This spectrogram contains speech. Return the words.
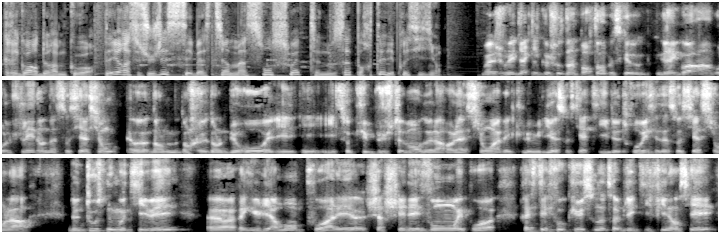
Grégoire de Ramcourt. D'ailleurs, à ce sujet, Sébastien souhaite nous apporter des précisions. je voulais dire quelque chose d'important parce que Grégoire a un rôle clé dans l'association, euh, dans, le, bureau, il s'occupe justement de la relation avec le milieu associatif, de trouver ces associations-là, de tous nous motiver euh, régulièrement pour aller euh, chercher des fonds et pour rester focus sur notre objectif financier.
